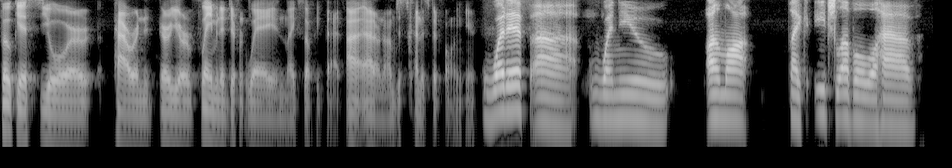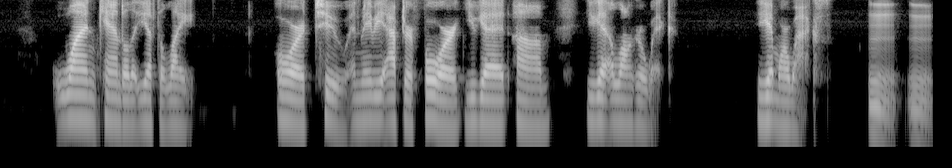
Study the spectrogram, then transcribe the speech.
focus your power in, or your flame in a different way and like stuff like that. I, I don't know. I'm just kind of spitballing here. What if uh when you unlock like each level will have one candle that you have to light or two and maybe after 4 you get um you get a longer wick. You get more wax. Mm, mm.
